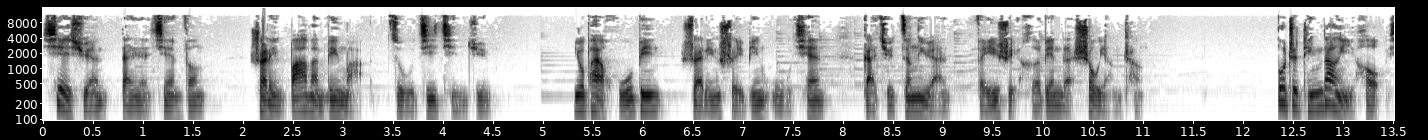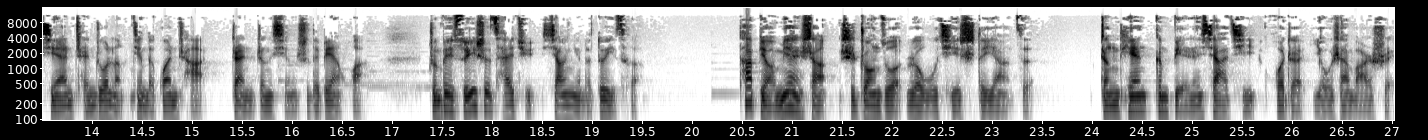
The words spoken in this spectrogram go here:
谢玄担任先锋，率领八万兵马阻击秦军，又派胡斌率领水兵五千赶去增援淝水河边的寿阳城。布置停当以后，谢安沉着冷静的观察战争形势的变化，准备随时采取相应的对策。他表面上是装作若无其事的样子，整天跟别人下棋或者游山玩水，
